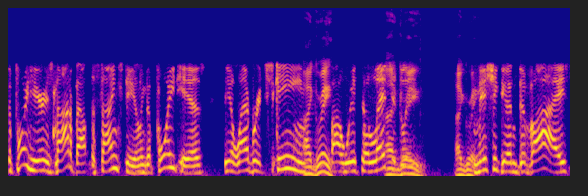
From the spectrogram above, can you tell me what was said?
The point here is not about the sign stealing. The point is the elaborate scheme I agree. by which allegedly I agree. Michigan devised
